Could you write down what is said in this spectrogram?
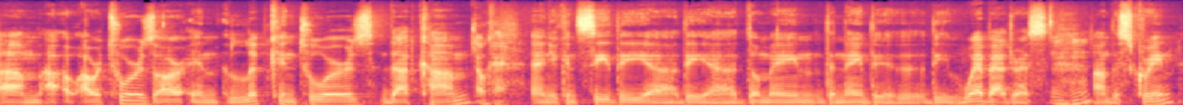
um, our tours are in lipkintours.com. Okay, and you can see the uh, the uh, domain, the name, the the web address mm-hmm. on the screen.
